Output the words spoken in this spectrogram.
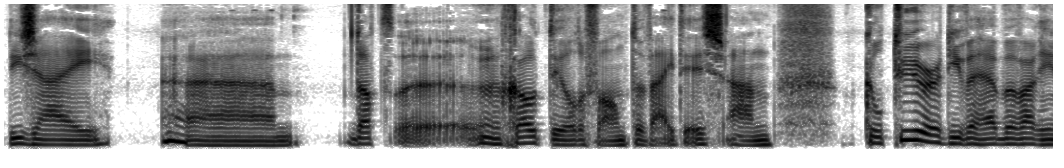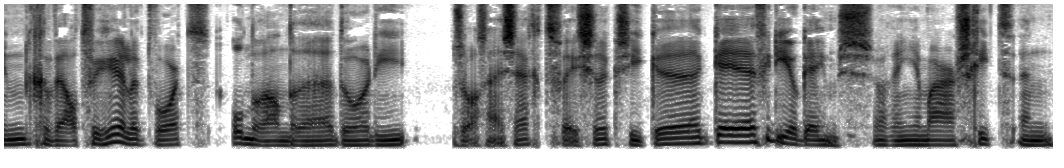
Die zei ehm, dat eh, een groot deel ervan te wijten is aan cultuur die we hebben waarin geweld verheerlijkt wordt. Onder andere door die, zoals hij zegt, vreselijk zieke ga- videogames. Waarin je maar schiet en,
